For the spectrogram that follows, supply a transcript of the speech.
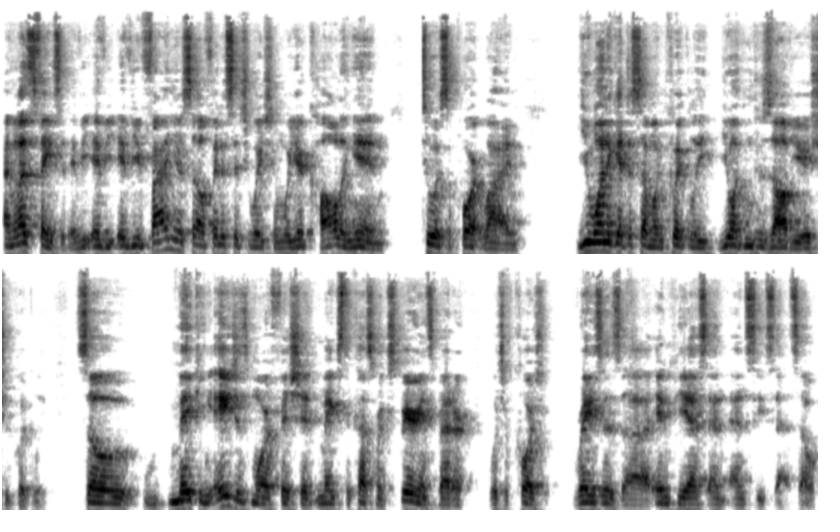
I mean, let's face it. If you, if you if you find yourself in a situation where you're calling in to a support line, you want to get to someone quickly. You want them to resolve your issue quickly. So making agents more efficient makes the customer experience better, which of course raises uh, NPS and, and CSAT. So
